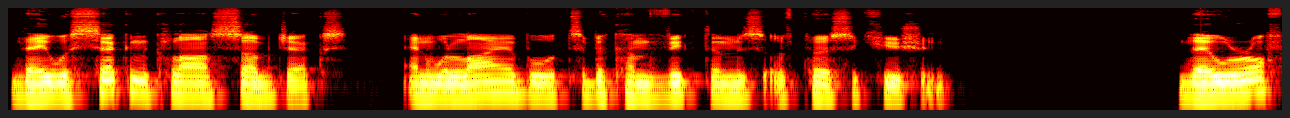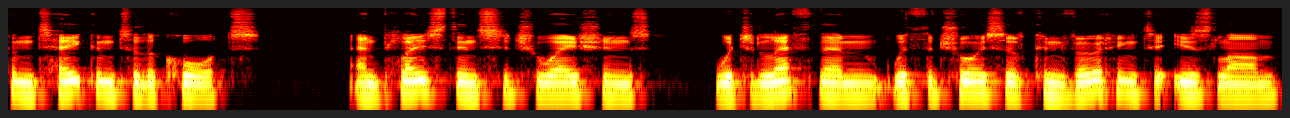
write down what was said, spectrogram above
they were second class subjects and were liable to become victims of persecution. They were often taken to the courts and placed in situations which left them with the choice of converting to Islam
